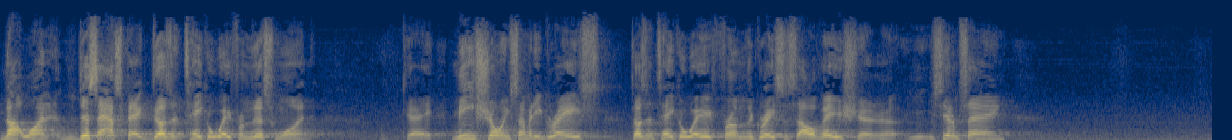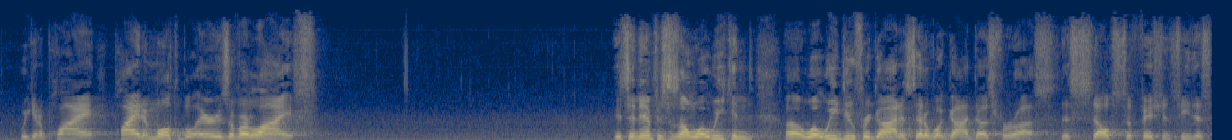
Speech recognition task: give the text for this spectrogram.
not one, this aspect doesn't take away from this one. Okay? Me showing somebody grace doesn't take away from the grace of salvation. Uh, you, see what I'm saying? We can apply, apply it in multiple areas of our life. It's an emphasis on what we can, uh, what we do for God instead of what God does for us. This self-sufficiency, this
